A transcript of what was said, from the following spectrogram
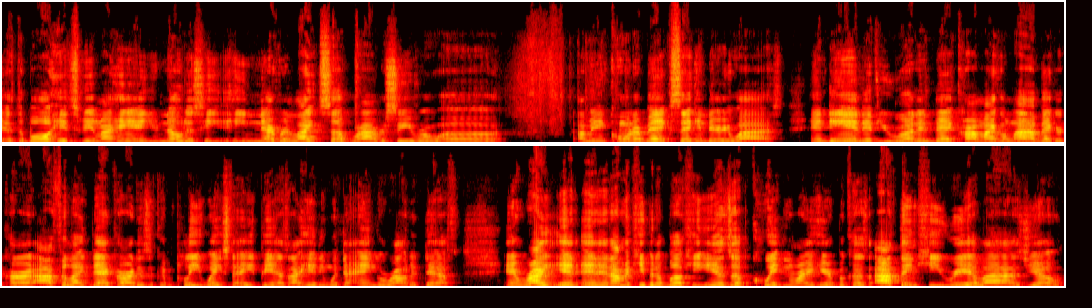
as the ball hits me in my hand, you notice he he never lights up wide receiver. Uh, I mean cornerback secondary wise. And then if you run in that Carmichael linebacker card, I feel like that card is a complete waste of AP as I hit him with the angle route of death. And right, and, and, and I'm gonna keep it a buck. He ends up quitting right here because I think he realized, yo,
